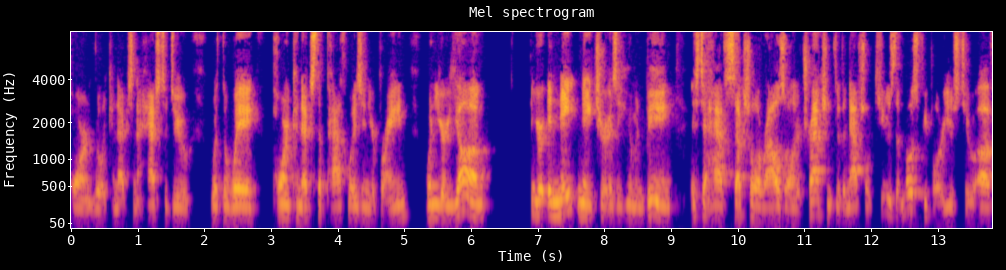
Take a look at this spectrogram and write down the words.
porn really connects, and it has to do with the way porn connects the pathways in your brain. When you're young, your innate nature as a human being is to have sexual arousal and attraction through the natural cues that most people are used to of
